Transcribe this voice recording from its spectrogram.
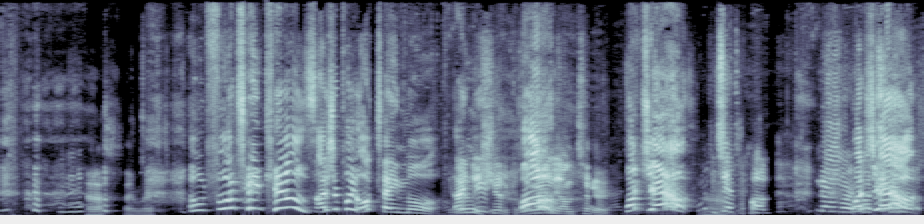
Ugh, I whiffed. I want 14 kills! I should play Octane more! You I really knew- should, because oh! I'm only on two. Watch out! Watch out! No! Watch out!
